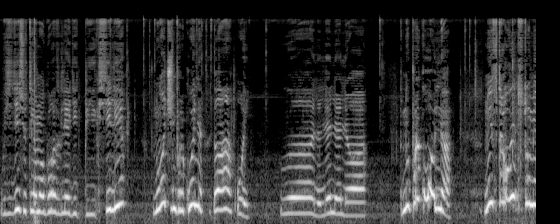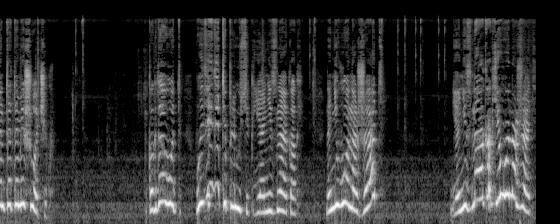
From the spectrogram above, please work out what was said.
Вот здесь вот я могу разглядеть пиксели. Ну, очень прикольно. А, ой. Ля-ля-ля-ля. Ну, прикольно. Ну и второй инструмент это мешочек. Когда вот вы видите плюсик, я не знаю, как на него нажать. Я не знаю, как его нажать.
